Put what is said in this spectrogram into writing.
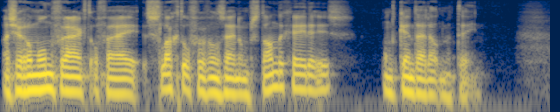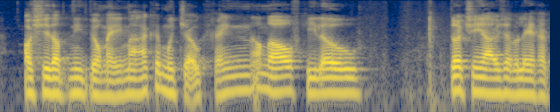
Als je Ramon vraagt of hij slachtoffer van zijn omstandigheden is, ontkent hij dat meteen. Als je dat niet wil meemaken, moet je ook geen anderhalf kilo drugs in je huis hebben liggen.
